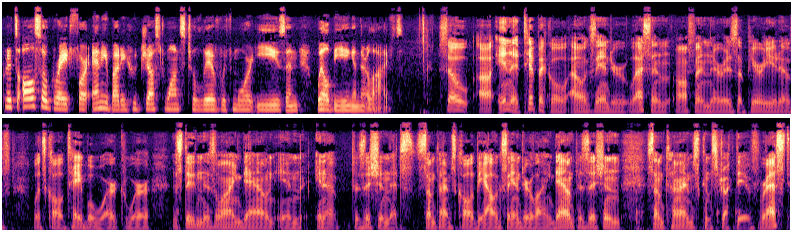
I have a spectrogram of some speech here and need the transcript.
but it's also great for anybody who just wants to live with more ease and well being in their lives. So, uh, in a typical Alexander lesson, often there is a period of what's called table work, where the student is lying down in in a position that's sometimes called the Alexander lying down position, sometimes constructive rest.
